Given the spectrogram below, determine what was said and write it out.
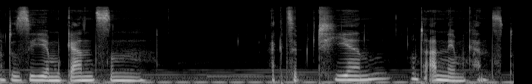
Und du sie im Ganzen akzeptieren und annehmen kannst.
